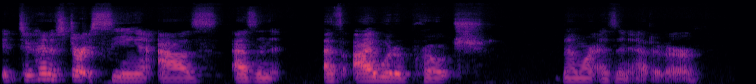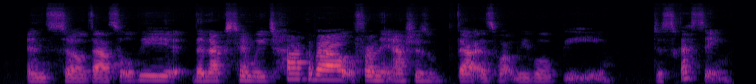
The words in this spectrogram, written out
to kind of start seeing it as as an as I would approach memoir as an editor. And so that's what will be the next time we talk about From the Ashes, that is what we will be discussing.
